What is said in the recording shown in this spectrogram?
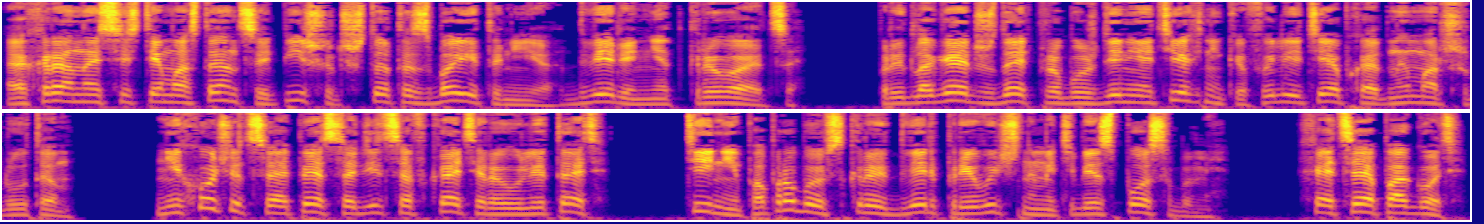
Охранная система станции пишет, что-то сбоит у нее, двери не открываются. Предлагает ждать пробуждения техников или идти обходным маршрутом. Не хочется опять садиться в катер и улетать, Тини, попробуй вскрыть дверь привычными тебе способами. Хотя, погодь,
